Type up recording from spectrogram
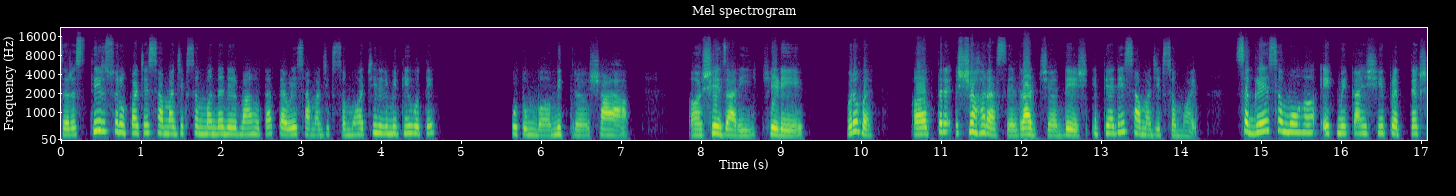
जर स्थिर स्वरूपाचे सामाजिक संबंध निर्माण होतात त्यावेळी सामाजिक समूहाची निर्मिती होते. कुटुंब मित्र शाळा शेजारी खेडे बरोबर? तर शहर असेल राज्य देश इत्यादी सामाजिक समूह आहेत. सगळे समूह एकमेकांशी प्रत्यक्ष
